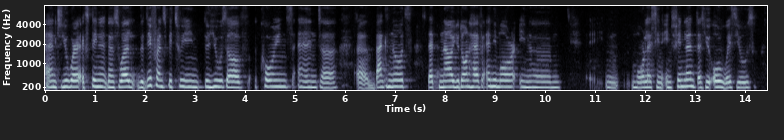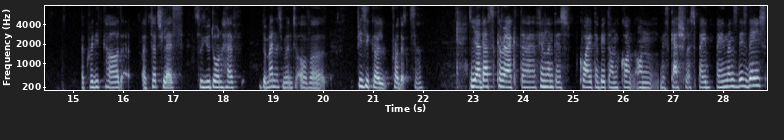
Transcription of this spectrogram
and you were explaining as well the difference between the use of coins and uh, uh, banknotes that now you don't have anymore in, um, in more or less in, in Finland that you always use a credit card, a touchless, so you don't have the management of uh, physical products. Yeah, that's correct. Uh, Finland is quite a bit on on this cashless pay payments these days,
